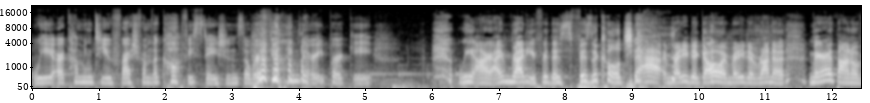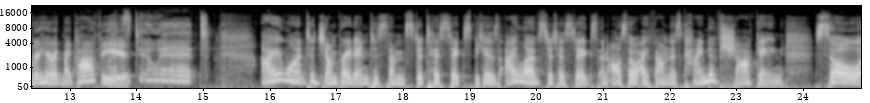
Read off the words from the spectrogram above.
We are coming to you fresh from the coffee station, so we're feeling very perky. We are. I'm ready for this physical chat. I'm ready to go. I'm ready to run a marathon over here with my coffee. Let's do it. I want to jump right into some statistics because I love statistics and also I found this kind of shocking. So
